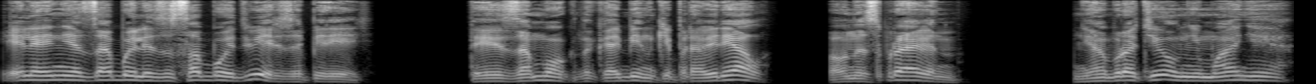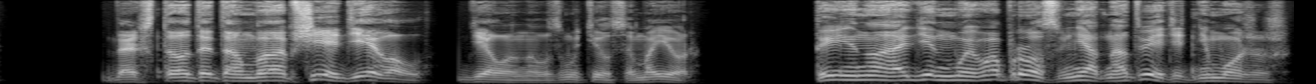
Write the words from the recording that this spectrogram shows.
или они забыли за собой дверь запереть. Ты замок на кабинке проверял? Он исправен? Не обратил внимания. Да что ты там вообще делал? деланно возмутился майор. Ты ни на один мой вопрос внятно ответить не можешь.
